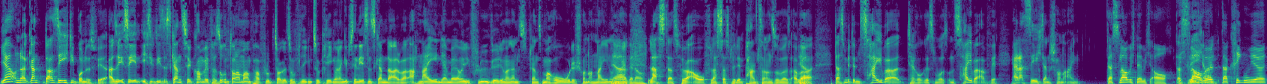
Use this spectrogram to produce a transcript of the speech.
Ja, und da, da sehe ich die Bundeswehr. Also ich sehe ich sehe dieses ganze, komm, wir versuchen doch noch mal ein paar Flugzeuge zum Fliegen zu kriegen und dann gibt's den nächsten Skandal, weil, ach nein, die haben ja immer die Flügel, die immer ganz, ganz marode schon. Ach nein, und Ja, nein. genau. Lass das, hör auf, lass das mit den Panzern und sowas. Aber Ja. das mit dem Cyberterrorismus und Cyberabwehr, ja, das sehe ich dann schon ein. Das glaube ich nämlich auch. Das ich ich glaube, ein. da kriegen wir,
